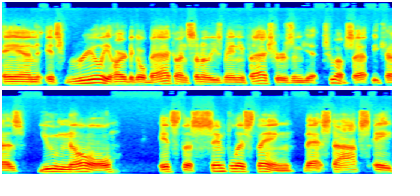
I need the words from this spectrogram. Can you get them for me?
And it's really hard to go back on some of these manufacturers and get too upset because you know it's the simplest thing that stops a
